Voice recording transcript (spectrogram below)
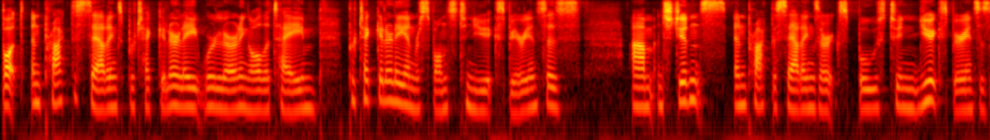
but in practice settings, particularly, we're learning all the time, particularly in response to new experiences. Um, and students in practice settings are exposed to new experiences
